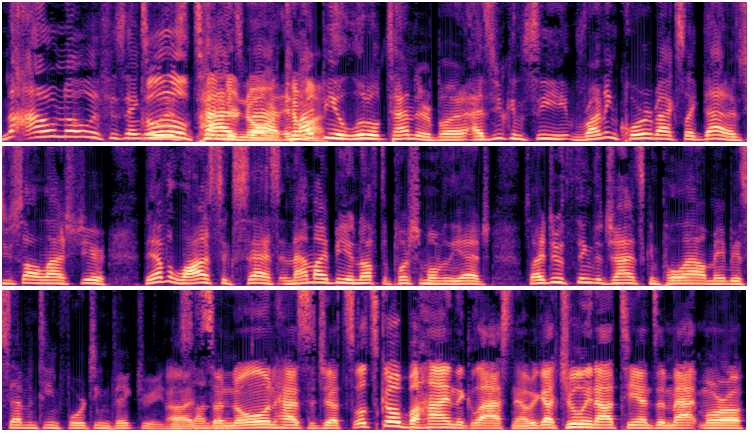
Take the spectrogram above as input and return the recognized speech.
No, I don't know if his ankle a little is tender, as Nolan. bad. It might on. be a little tender, but as you can see, running quarterbacks like that, as you saw last year, they have a lot of success, and that might be enough to push them over the edge. So I do think the Giants can pull out maybe a 17-14 victory this All right, Sunday. so Nolan has the Jets. Let's go behind the glass now. We got Julian Atienza, Matt Morrow.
